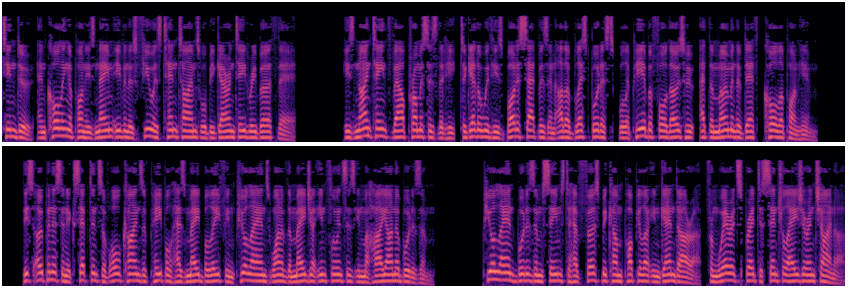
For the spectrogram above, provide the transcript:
Tin Du and calling upon his name even as few as ten times will be guaranteed rebirth there. His 19th vow promises that he, together with his bodhisattvas and other blessed Buddhists, will appear before those who, at the moment of death, call upon him. This openness and acceptance of all kinds of people has made belief in Pure Lands one of the major influences in Mahayana Buddhism. Pure Land Buddhism seems to have first become popular in Gandhara, from where it spread to Central Asia and China.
